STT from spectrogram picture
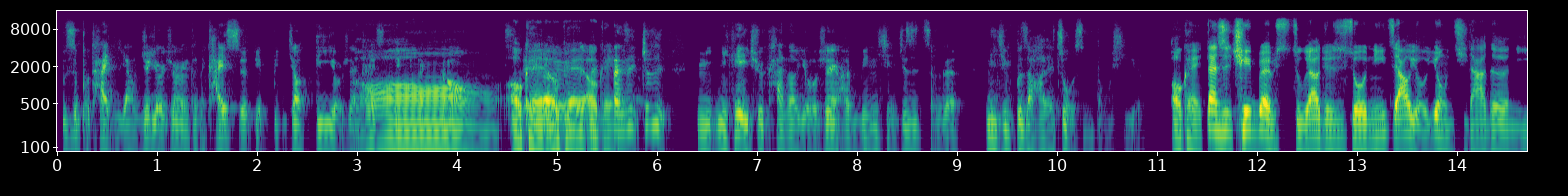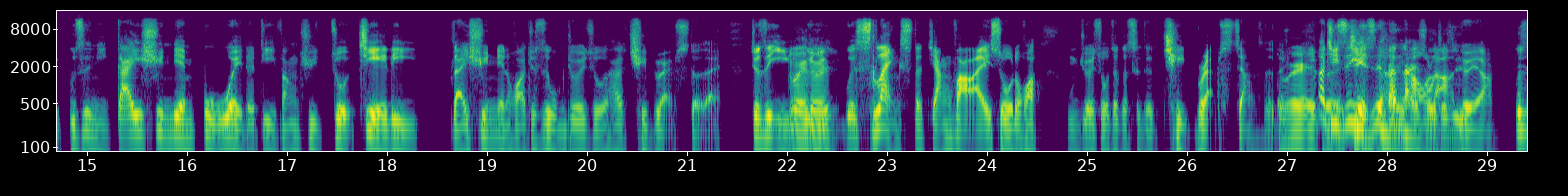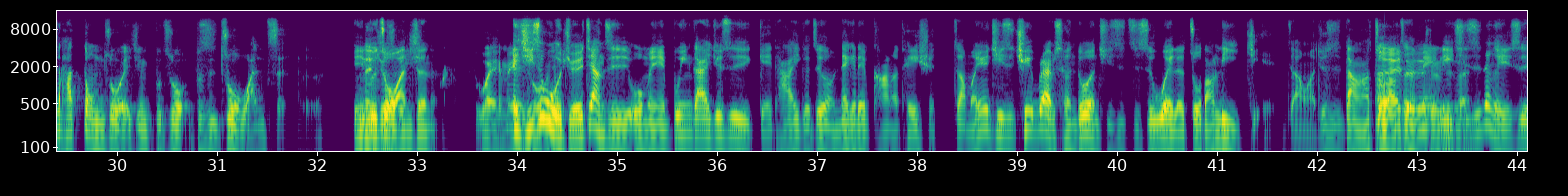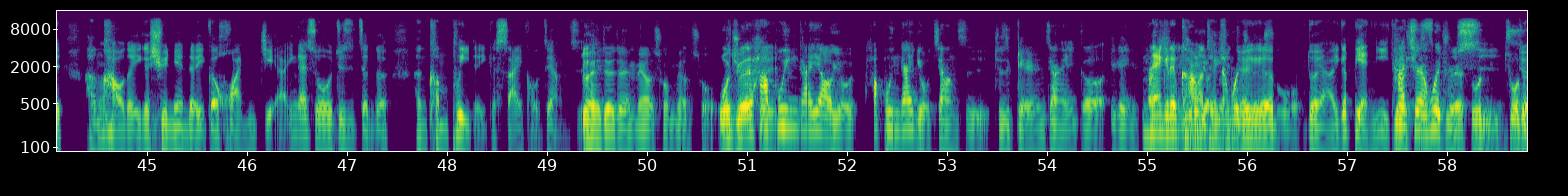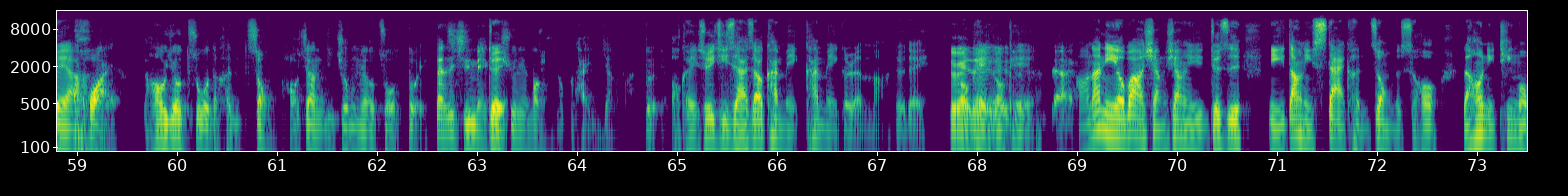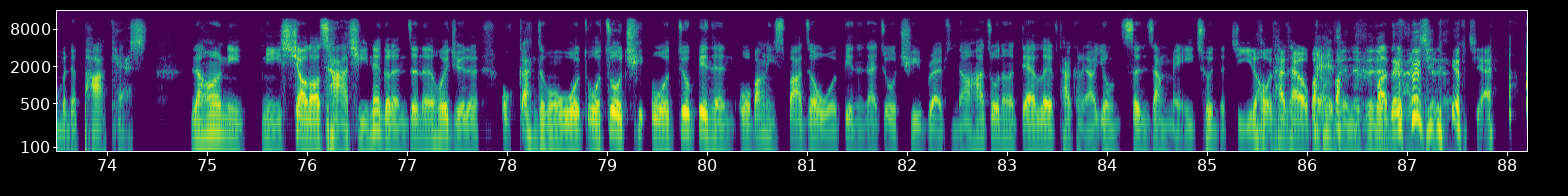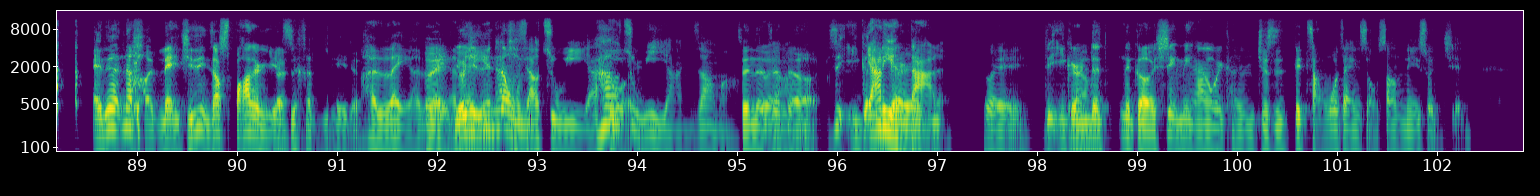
不是不太一样。就有些人可能开始的点比较低，有些人开始点比较高。哦，OK OK OK，但是就是。你你可以去看到有些人很明显就是整个你已经不知道他在做什么东西了。OK，但是 cheap reps 主要就是说你只要有用其他的你不是你该训练部位的地方去做借力来训练的话，就是我们就会说它是 cheap reps，对不对？就是以对对 with slangs 的讲法来说的话，我们就会说这个是个 cheap reps 这样子的，对。那其实也是很好啦，就是、对呀、啊，就是他动作已经不做不是做完整的，已经不是做完整的。对，哎、欸，其实我觉得这样子，我们也不应该就是给他一个这种 negative connotation，你知道吗？因为其实 cheap raps 很多人其实只是为了做到力竭，你知道吗？就是让他做到这个没力，其实那个也是很好的一个训练的一个环节啊。应该说就是整个很 complete 的一个 cycle 这样子。对对对，没有错没有错。我觉得他不应该要有，他不应该有这样子，就是给人这样一个一个 negative connotation，这个对啊，一个贬义。有些人会觉得说你做的快。然后又做的很重，好像你就没有做对。但是其实每个训练方式都不太一样嘛。对，，OK，所以其实还是要看每看每个人嘛，对不对？对，OK OK。好，那你有办法想象，就是你当你 stack 很重的时候，然后你听我们的 podcast，然后你你笑到岔气，那个人真的会觉得，我、哦、干怎么我我做 cheap 我就变成我帮你 spa 之后，我变成在做 cheap reps，然后他做那个 deadlift，他可能要用身上每一寸的肌肉，他才有办法、把这个东西练起来。哎、欸，那那很累。其实你知道，spotter 也是很累的，很累，很累。尤其是那种要注意啊，他要注意啊，你知道吗？真的，真的是一个压力很大的。对，这一个人的那个性命安危，可能就是被掌握在你手上那一瞬间。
